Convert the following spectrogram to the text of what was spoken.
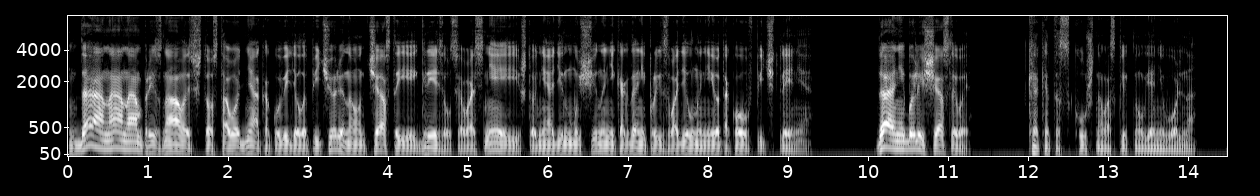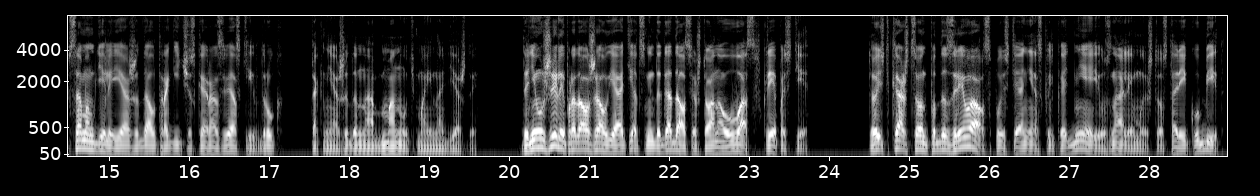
«Да, она нам призналась, что с того дня, как увидела Печорина, он часто ей грезился во сне, и что ни один мужчина никогда не производил на нее такого впечатления. Да, они были счастливы». «Как это скучно!» — воскликнул я невольно. «В самом деле я ожидал трагической развязки, и вдруг так неожиданно обмануть мои надежды. «Да неужели, — продолжал я, — отец не догадался, что она у вас, в крепости?» То есть, кажется, он подозревал спустя несколько дней, и узнали мы, что старик убит.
